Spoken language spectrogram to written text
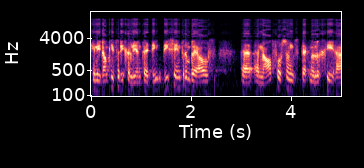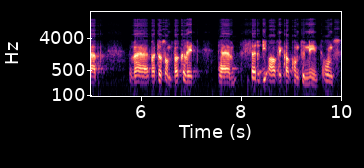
En dankie vir die geleentheid. Die die sentrum behels uh, 'n navorsingstegnologie hub wat wat ons ontwikkel het uh, vir die Afrika kontinent. Ons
